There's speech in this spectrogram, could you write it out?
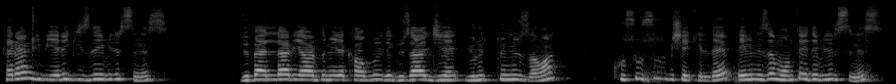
herhangi bir yere gizleyebilirsiniz. Dübeller yardımıyla kabloyu da güzelce yürüttüğünüz zaman kusursuz bir şekilde evinize monte edebilirsiniz.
